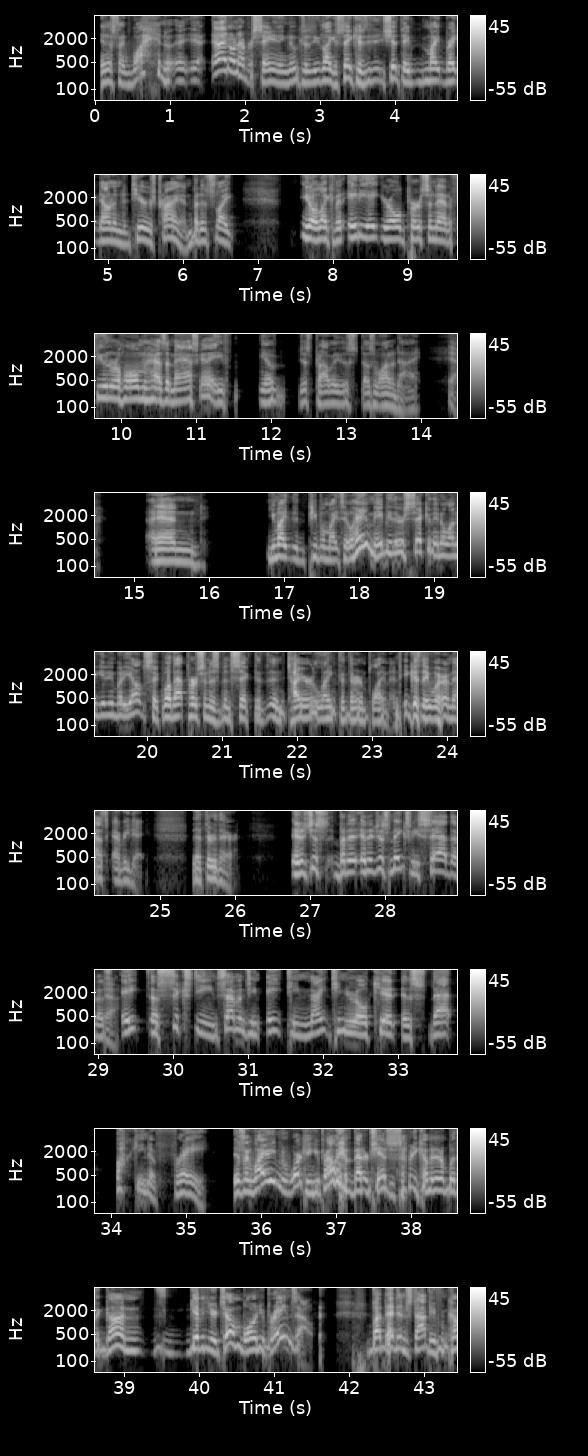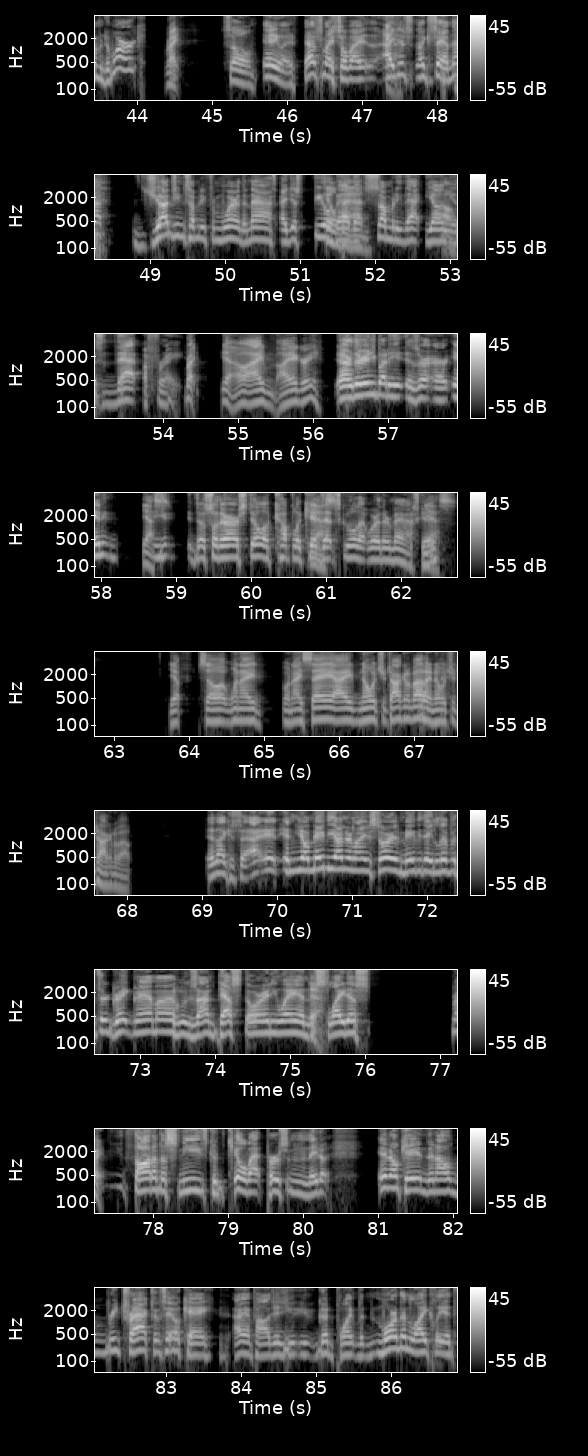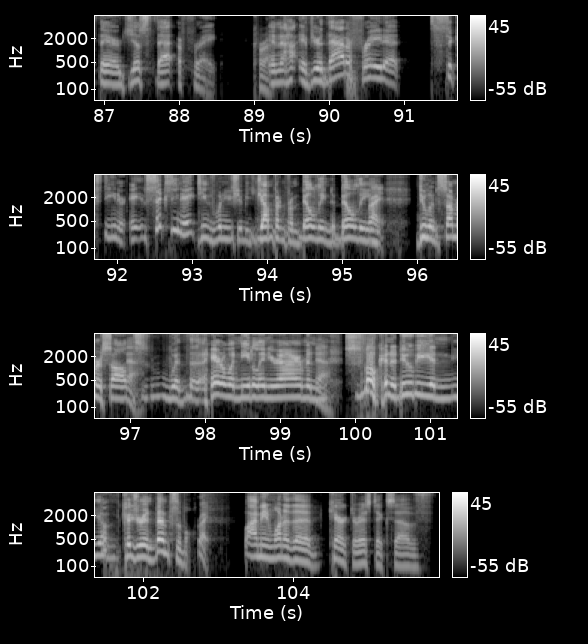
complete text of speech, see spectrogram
And it's like, why? Eh, eh, and I don't ever say anything new because, like I say, because shit, they might break down into tears trying. But it's like, you know, like if an 88 year old person at a funeral home has a mask, and hey, you know, just probably just doesn't want to die. Yeah. And you might, people might say, well, hey, maybe they're sick and they don't want to get anybody else sick. Well, that person has been sick the entire length of their employment because they wear a mask every day that they're there. And it's just, but it, and it just makes me sad that a Yeah. eight, a 16, 17, 18, 19 year old kid is that fucking afraid. It's like, why are you even working? You probably have a better chance of somebody coming in with a gun, giving you your tail and blowing your brains out. But that didn't stop you from coming to work. Right. So anyway, that's my so I, I just like I say, I'm not judging somebody from wearing the mask. I just feel, Feel bad, bad. that somebody that young Oh. is that afraid. Right. Yeah. Oh, I I agree. Are there anybody? Is there are any? Yes. You, so there are still a couple of kids Yes. at school that wear their mask. eh? Yes. Yep. So uh, when I when I say I know what you're talking about, I know what you're talking about. And like I said, I, and, and you know, maybe the underlying story, maybe they live with their great grandma who's on death's door anyway, and the Yeah. slightest Right. thought of a sneeze could kill that person, and they don't. And okay, and then I'll retract and say, okay, I apologize. You, you good point, but more than likely, it's they're just that afraid. Correct. And if you're that afraid at 16 or 8, 16, 18 is when you should be jumping from building to building, right. Doing somersaults with the heroin needle in your arm and Yeah. smoking a doobie, and you know because you're invincible. Right. Well, I mean, one of the characteristics of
